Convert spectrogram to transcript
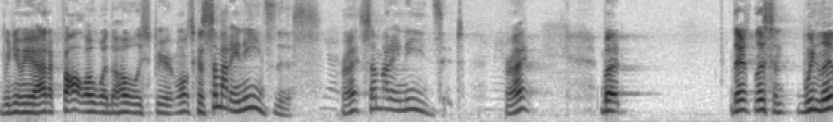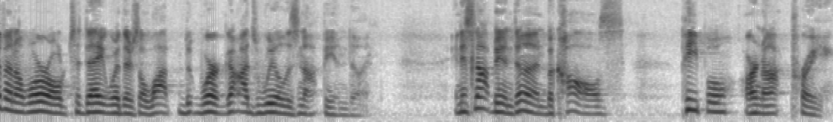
We, got to follow what the Holy Spirit wants because somebody needs this, yes. right? Somebody needs it, Amen. right? But there's, listen, we live in a world today where there's a lot where God's will is not being done, and it's not being done because people are not praying.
